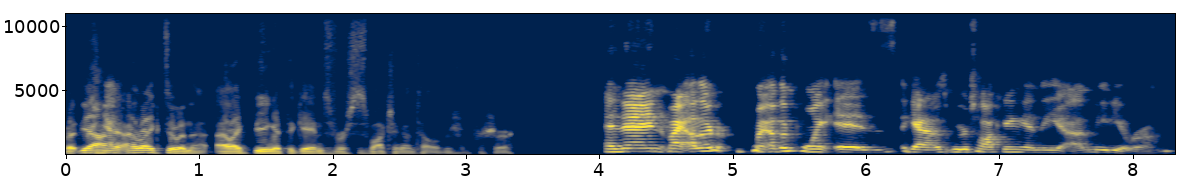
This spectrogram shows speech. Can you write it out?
But yeah, Yeah. I, I like doing that. I like being at the games versus watching on television for sure And then my other my other point is again as we were talking in the uh, media room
